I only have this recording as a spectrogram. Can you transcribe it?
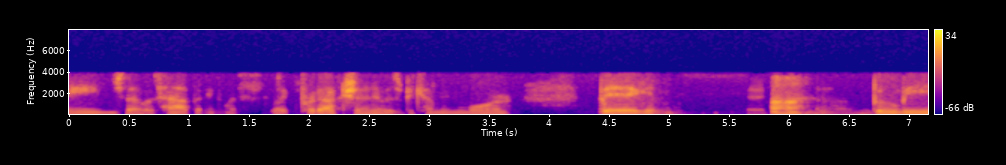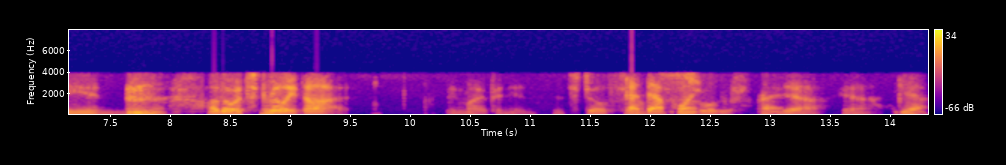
change that was happening with like production. It was becoming more big and Uh huh. uh, boomy, and you know, although it's really not, in my opinion, it still sounds At that point, sort of Right. yeah, yeah. Yeah.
